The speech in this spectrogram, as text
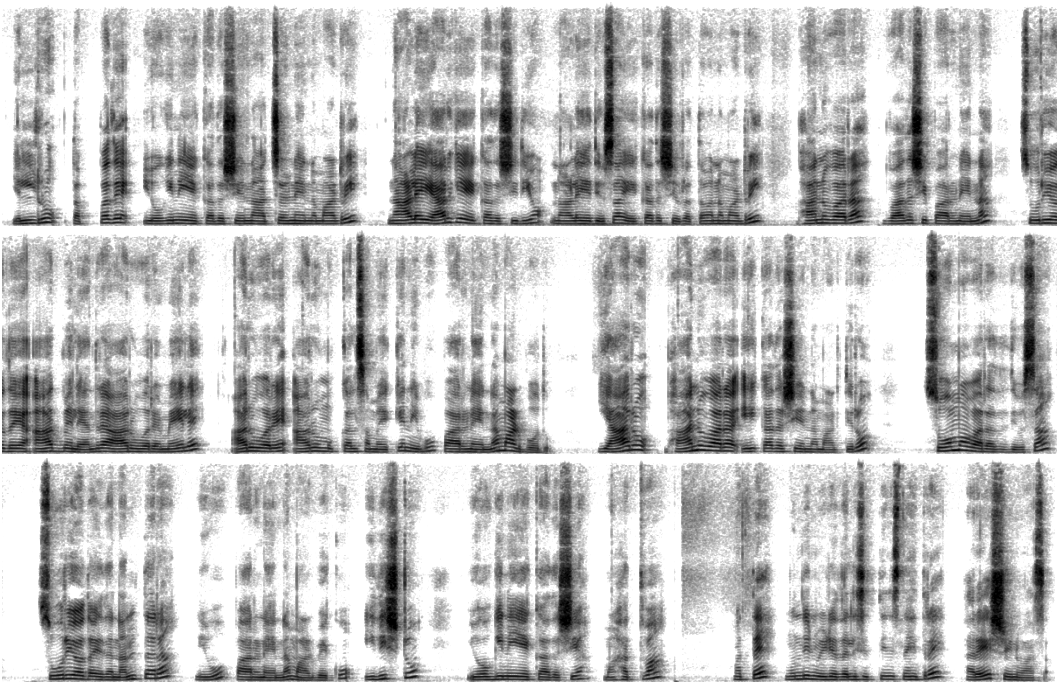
ಎಲ್ಲರೂ ತಪ್ಪದೆ ಯೋಗಿನಿ ಏಕಾದಶಿಯನ್ನು ಆಚರಣೆಯನ್ನು ಮಾಡಿರಿ. ನಾಳೆ ಯಾರಿಗೆ ಏಕಾದಶಿ ಇದೆಯೋ ನಾಳೆಯ ದಿವಸ ಏಕಾದಶಿ ವ್ರತವನ್ನು ಮಾಡಿರಿ. ಭಾನುವಾರ ದ್ವಾದಶಿ ಪಾರಣೆಯನ್ನು ಸೂರ್ಯೋದಯ ಆದಮೇಲೆ ಅಂದರೆ ಆರೂವರೆ ಮೇಲೆ ಆರೂವರೆ ಆರು ಮುಕ್ಕಾಲು ಸಮಯಕ್ಕೆ ನೀವು ಪಾರಣೆಯನ್ನು ಮಾಡ್ಬೋದು. ಯಾರು ಭಾನುವಾರ ಏಕಾದಶಿಯನ್ನು ಮಾಡ್ತಿರೋ ಸೋಮವಾರದ ದಿವಸ ಸೂರ್ಯೋದಯದ ನಂತರ ನೀವು ಪಾರಣೆಯನ್ನು ಮಾಡಬೇಕು. ಇದಿಷ್ಟು ಯೋಗಿನಿ ಏಕಾದಶಿಯ ಮಹತ್ವ. ಮತ್ತು ಮುಂದಿನ ವಿಡಿಯೋದಲ್ಲಿ ಸಿಗ್ತೀನಿ ಸ್ನೇಹಿತರೆ. ಹರೇ ಶ್ರೀನಿವಾಸ.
